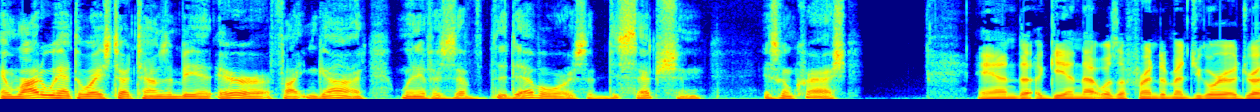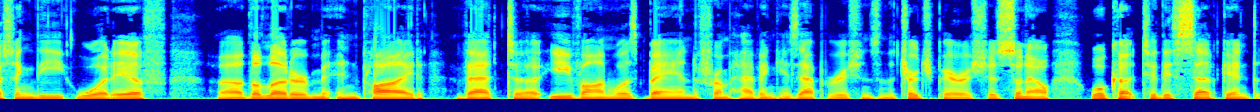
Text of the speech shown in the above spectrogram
And why do we have to waste our times and be in error fighting God when if it's of the devil or it's of deception, it's going to crash? And uh, again, that was a friend of Medjugorje addressing the what if. Uh, the letter implied that uh, Ivan was banned from having his apparitions in the church parishes. So now we'll cut to the second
